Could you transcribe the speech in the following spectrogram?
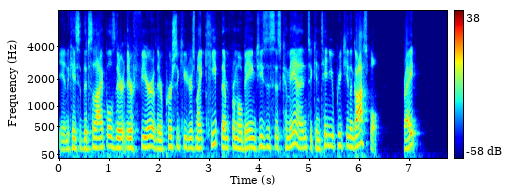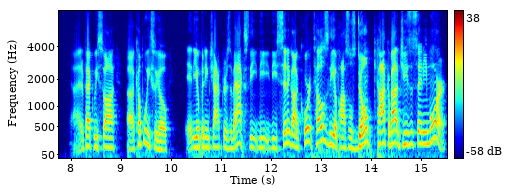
In the case of the disciples, their, their fear of their persecutors might keep them from obeying Jesus' command to continue preaching the gospel, right? Uh, in fact, we saw uh, a couple weeks ago in the opening chapters of Acts, the, the, the synagogue court tells the apostles, don't talk about Jesus anymore,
